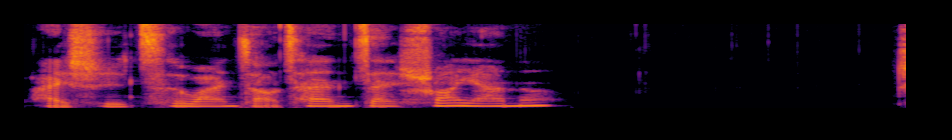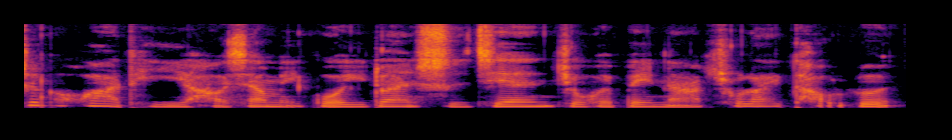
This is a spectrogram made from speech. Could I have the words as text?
还是吃完早餐再刷牙呢？这个话题好像每过一段时间就会被拿出来讨论。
